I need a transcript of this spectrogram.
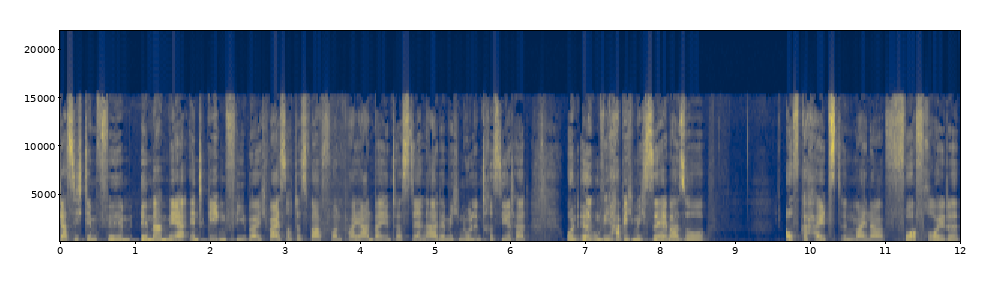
dass ich dem Film immer mehr entgegenfieber. Ich weiß noch, das war vor ein paar Jahren bei Interstellar, der mich null interessiert hat. Und irgendwie habe ich mich selber so aufgeheizt in meiner Vorfreude,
